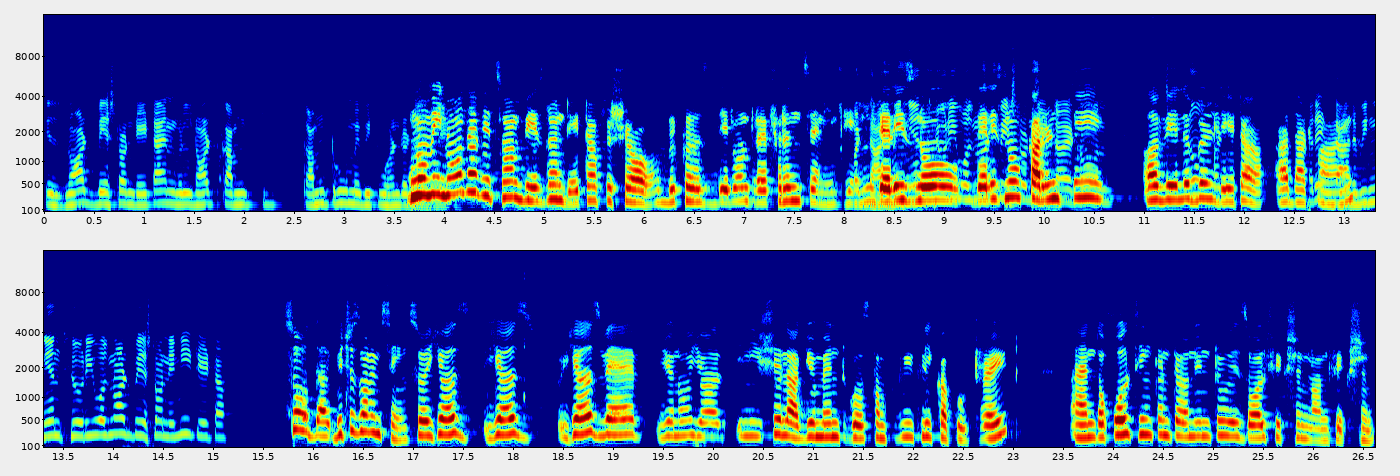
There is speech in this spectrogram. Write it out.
is not based on data and will not come to, come true maybe 200 No, we know that it's not based on data for sure because they don't reference anything. There is no there is no currently No, available but data at that time. Darwinian theory was not based on any data. So that which is what I'm saying. So here's here's here's where you know your initial argument goes completely kaput, right? And the whole thing can turn into is all fiction, non-fiction.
